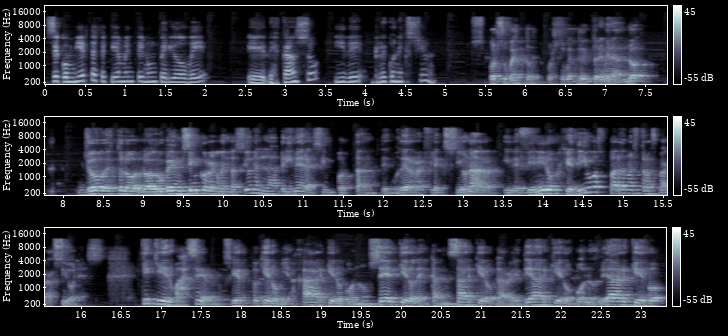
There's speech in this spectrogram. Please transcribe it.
se convierta efectivamente en un periodo de eh, descanso y de reconexión. Por supuesto, por supuesto, Victoria. Mira, yo esto lo, lo, agrupé en cinco recomendaciones. La primera es importante, poder reflexionar y definir objetivos para nuestras vacaciones. ¿Qué quiero hacer? ¿No es cierto? Quiero viajar, quiero conocer, quiero descansar, quiero carretear, quiero pololear, quiero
